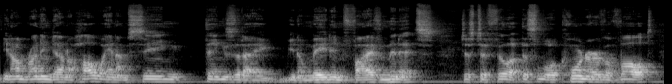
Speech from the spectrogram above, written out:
You know, I'm running down a hallway and I'm seeing things that I, you know, made in five minutes just to fill up this little corner of a vault.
